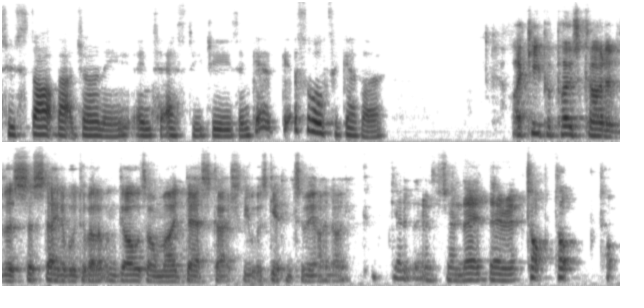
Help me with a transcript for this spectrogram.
to start that journey into SDGs and get get us all together. I keep a postcard of the Sustainable Development Goals on my desk. Actually, it was given to me. I know get it there, and they're they're at top top top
